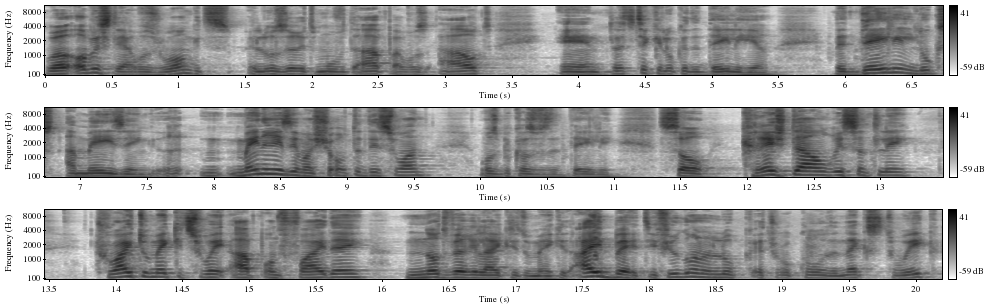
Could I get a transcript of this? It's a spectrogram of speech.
Well, obviously I was wrong. It's a loser. It moved up. I was out. And let's take a look at the daily here. The daily looks amazing. Main reason I shorted this one was because of the daily. So crashed down recently, tried to make its way up on Friday, not very likely to make it. I bet if you're going to look at Roku the next week,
